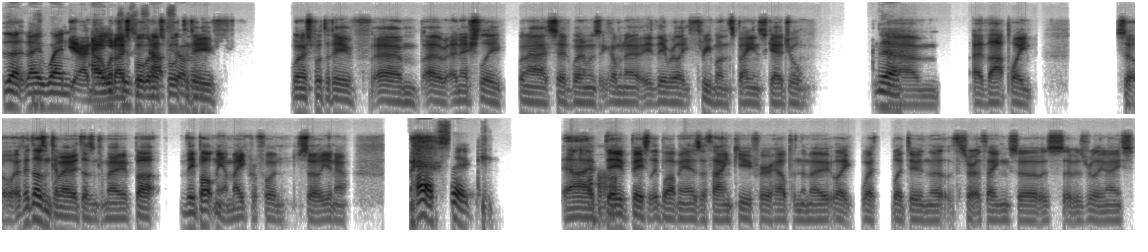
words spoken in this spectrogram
that they went. Yeah, no. When I spoke, when I spoke to. Dave, when I spoke to Dave um, uh, initially, when I said when was it coming out, they were like three months behind schedule. Yeah, Um, at that point. So if it doesn't come out, it doesn't come out. But they bought me a microphone, so you know. Oh, sick. Uh, Uh-huh. Dave basically bought me as a thank you for helping them out, like with with doing the sort of thing. So it was it was really nice.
